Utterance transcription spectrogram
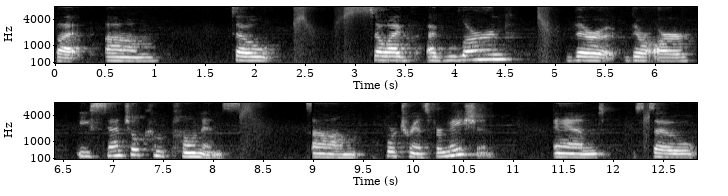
but um, so so I've I've learned there there are essential components um, for transformation, and so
